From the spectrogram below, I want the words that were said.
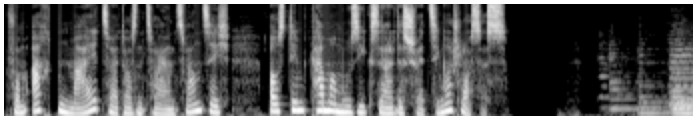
vom 8. Mai 2022 aus dem Kammermusiksaal des Schwetzinger Schlosses. Thank you.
